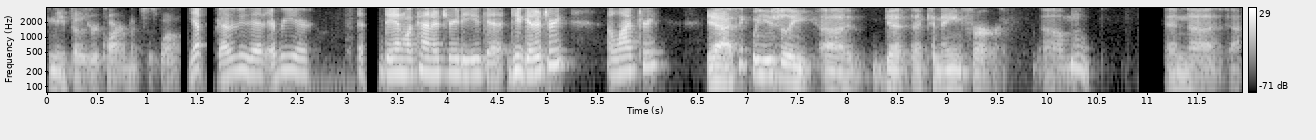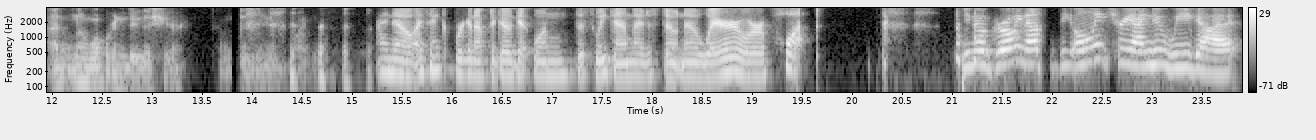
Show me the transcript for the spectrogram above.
meet those requirements as well. Yep, got to do that every year. Dan, what kind of tree do you get? Do you get a tree? A live tree? Yeah, I think we usually uh, get a Canaan fir. Um, Hmm. And uh, I- I don't know what we're going to do this year. Didn't have a plan. I know. I think we're gonna have to go get one this weekend. I just don't know where or what. You know, growing up, the only tree I knew we got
